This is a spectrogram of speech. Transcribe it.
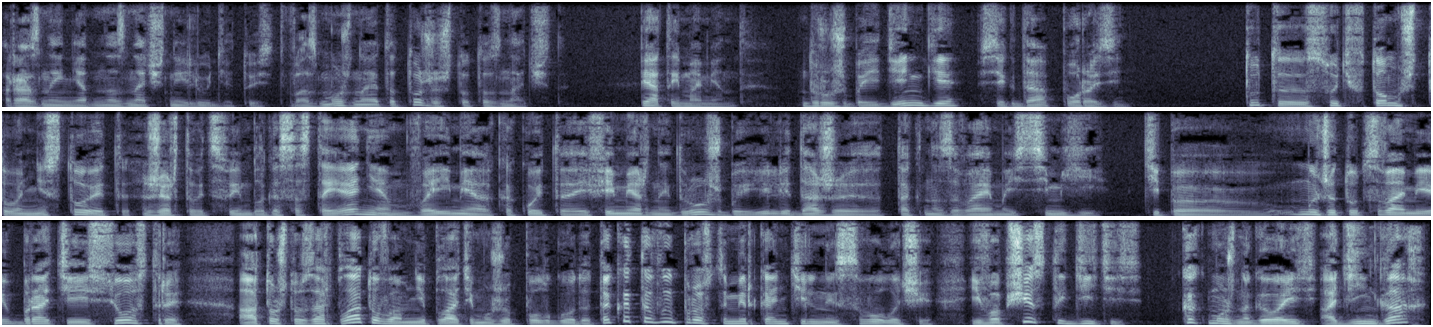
разные неоднозначные люди. То есть, возможно, это тоже что-то значит. Пятый момент. Дружба и деньги всегда порознь. Тут э, суть в том, что не стоит жертвовать своим благосостоянием во имя какой-то эфемерной дружбы или даже так называемой семьи. Типа, мы же тут с вами братья и сестры, а то, что зарплату вам не платим уже полгода, так это вы просто меркантильные сволочи и вообще стыдитесь. Как можно говорить о деньгах,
